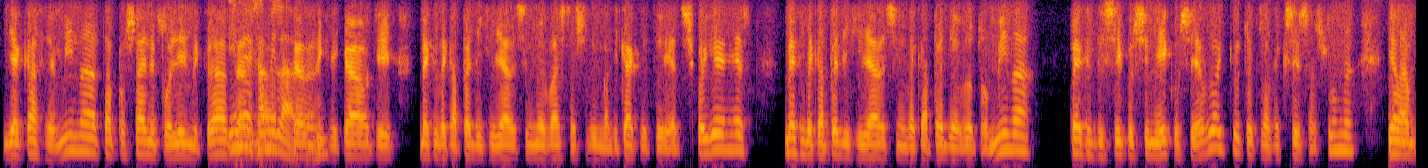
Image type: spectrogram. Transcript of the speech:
για κάθε μήνα. Τα ποσά είναι πολύ μικρά. Είναι δηλαδή, χαμηλά αυτά. δεικτικά ότι μέχρι 15.000 είναι με βάση τα εισοδηματικά κριτήρια της οικογένειας μέχρι 15.000 είναι 15 ευρώ το μήνα μέχρι τις 20 είναι 20 ευρώ και ούτω καθεξής ας πούμε για να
